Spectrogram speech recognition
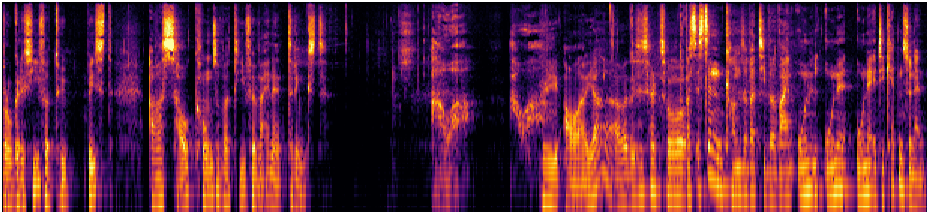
progressiver Typ bist, aber saukonservative Weine trinkst. Aua, aua. Wie Auer, ja, aber das ist halt so. Was ist denn ein konservativer Wein, ohne, ohne, ohne Etiketten zu nennen?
